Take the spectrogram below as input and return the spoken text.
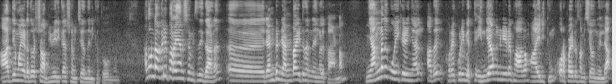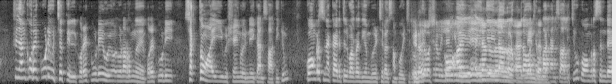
ആദ്യമായി ഇടതുപക്ഷം അഭിമുഖീകരിക്കാൻ ശ്രമിച്ചതെന്ന് എനിക്ക് തോന്നുന്നു. അതുകൊണ്ട് അവർ പറയാൻ ശ്രമിച്ചത് ഇതാണ്. രണ്ടും രണ്ടായിട്ട് തന്നെ നിങ്ങൾ കാണണം. ഞങ്ങൾ പോയി കഴിഞ്ഞാൽ അത് കുറേ കൂടി വ്യക്തി ഇന്ത്യ മുന്നണിയുടെ ഭാഗം ആയിരിക്കും ഉറപ്പായിട്ടും സംശയമൊന്നുമില്ല. പക്ഷെ ഞങ്ങൾക്ക് കുറേ കൂടി ഉച്ചത്തിൽ കുറേ കൂടി ഉണർന്ന് കുറേ കൂടി ശക്തമായി ഈ വിഷയങ്ങൾ ഉന്നയിക്കാൻ സാധിക്കും. കോൺഗ്രസിന് അക്കാര്യത്തിൽ വളരെയധികം വീഴ്ചകൾ സംഭവിച്ചിട്ടുണ്ട്. ഉണ്ടാക്കാൻ സാധിച്ചു. കോൺഗ്രസിന്റെ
